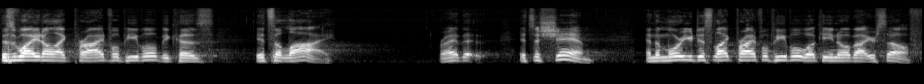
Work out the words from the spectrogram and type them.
This is why you don't like prideful people, because it's a lie, right? It's a sham. And the more you dislike prideful people, what can you know about yourself?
